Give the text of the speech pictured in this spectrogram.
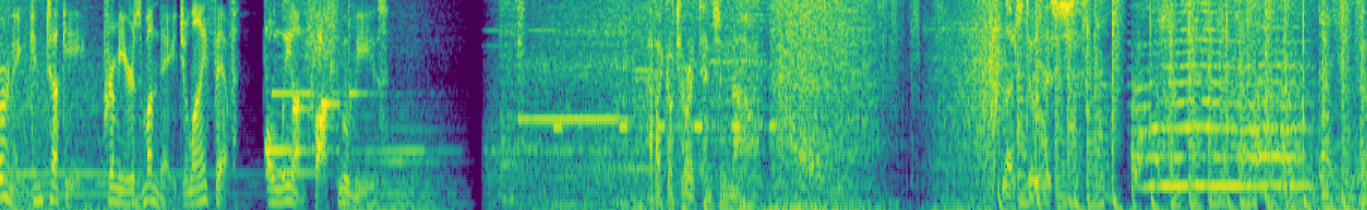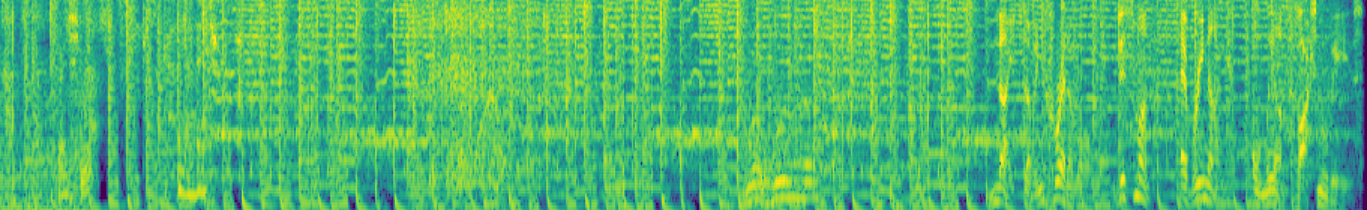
Burning, Kentucky premieres Monday, July 5th, only on Fox Movies. Have I got your attention now? Let's do this. Are you sure? Be an adventure. Nights of Incredible. This month, every night, only on Fox Movies.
